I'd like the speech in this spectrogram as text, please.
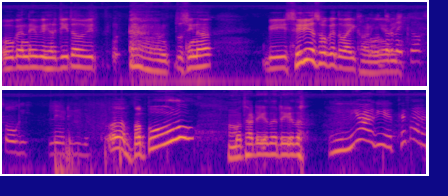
ਉਹ ਕਹਿੰਦੇ ਵੀ ਹਰਜੀਤ ਵੀ ਤੁਸੀਂ ਨਾ ਵੀ ਸੀਰੀਅਸ ਹੋ ਕੇ ਦਵਾਈ ਖਾਣੀ ਹੈ ਉਧਰ ਵੇਖਿਓ ਸੋ ਗਈ ਲੇਟ ਗਈ ਜੇ ਓ ਬੱਪੂ ਮੱਥਾ ਟੇਕਦਾ ਟੇਕਦਾ। ਨੀਨੀ ਆ ਗਈ ਇੱਥੇ ਸੌਣ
